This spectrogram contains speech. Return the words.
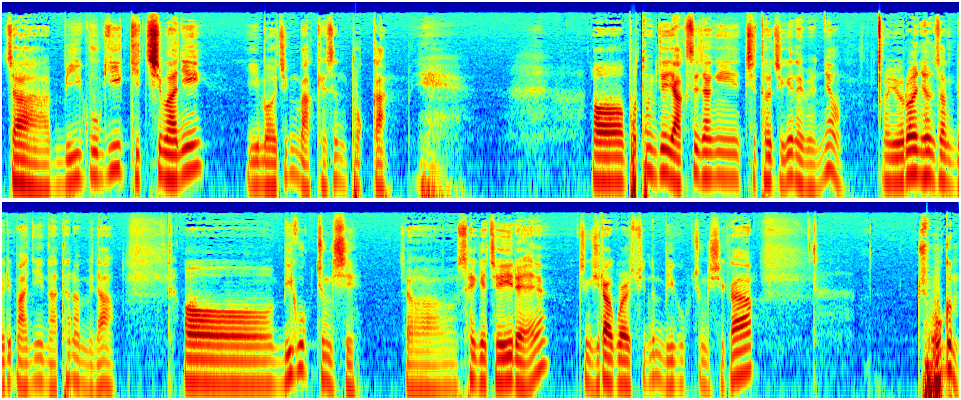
자, 미국이 기침하니 이머징 마켓은 독감. 예. 어, 보통 이제 약세장이 짙어지게 되면요. 이런 현상들이 많이 나타납니다. 어, 미국 증시, 저 세계 제일의 증시라고 할 수 있는 미국 증시가 조금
